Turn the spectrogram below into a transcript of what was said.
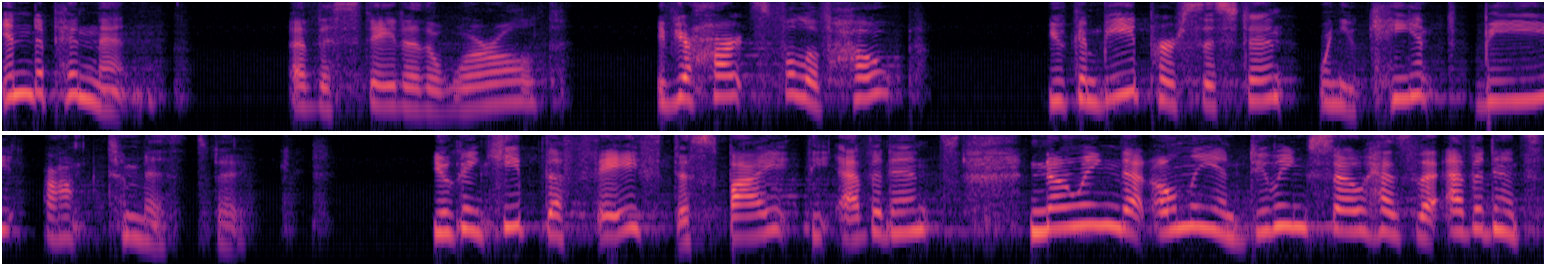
independent of the state of the world. If your heart's full of hope, you can be persistent when you can't be optimistic. You can keep the faith despite the evidence, knowing that only in doing so has the evidence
